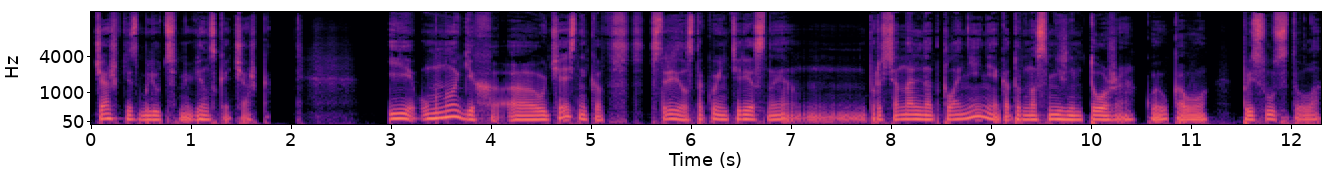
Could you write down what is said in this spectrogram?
чашки с блюдцами, венская чашка. И у многих э, участников встретилось такое интересное профессиональное отклонение, которое у нас в Нижнем тоже кое у кого присутствовало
